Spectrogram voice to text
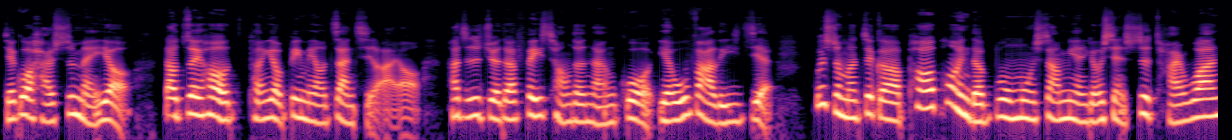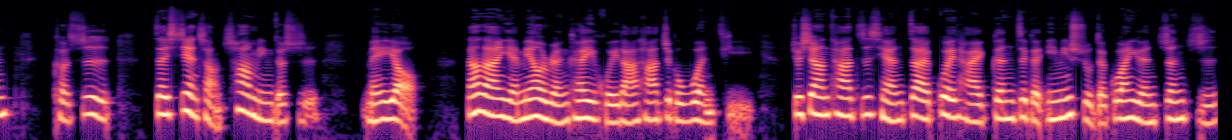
结果还是没有。到最后，朋友并没有站起来哦，他只是觉得非常的难过，也无法理解为什么这个 PowerPoint 的布幕上面有显示台湾，可是在现场唱名的是没有。当然，也没有人可以回答他这个问题。就像他之前在柜台跟这个移民署的官员争执，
